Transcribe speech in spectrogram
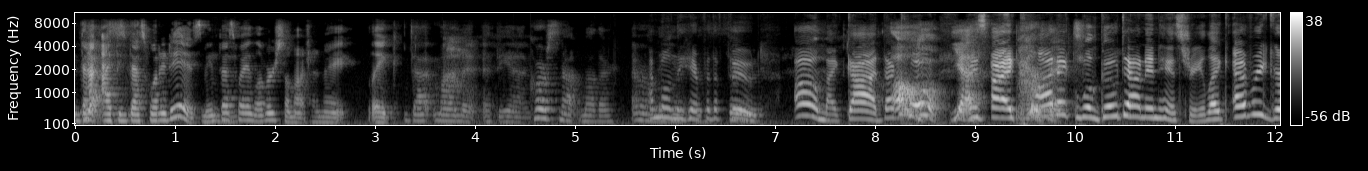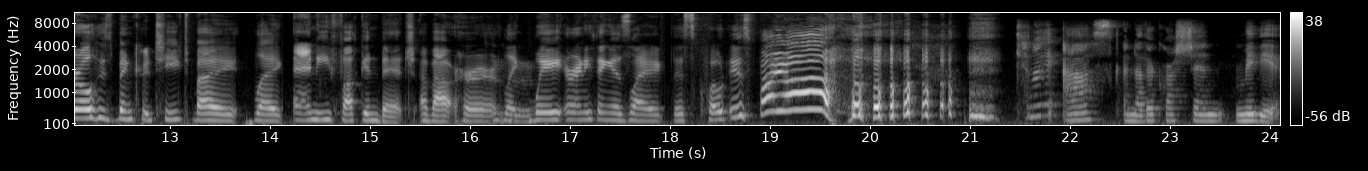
That I think that's what it is. Maybe that's Mhm. why I love her so much. I might like That moment at the end. Of course not, mother. I'm only here for the food. Oh my god, that Oh, quote yes, is iconic. perfect. Will go down in history. Like every girl who's been critiqued by like any fucking bitch about her like Mhm. weight or anything is like this quote is fire. Can I ask another question? Maybe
